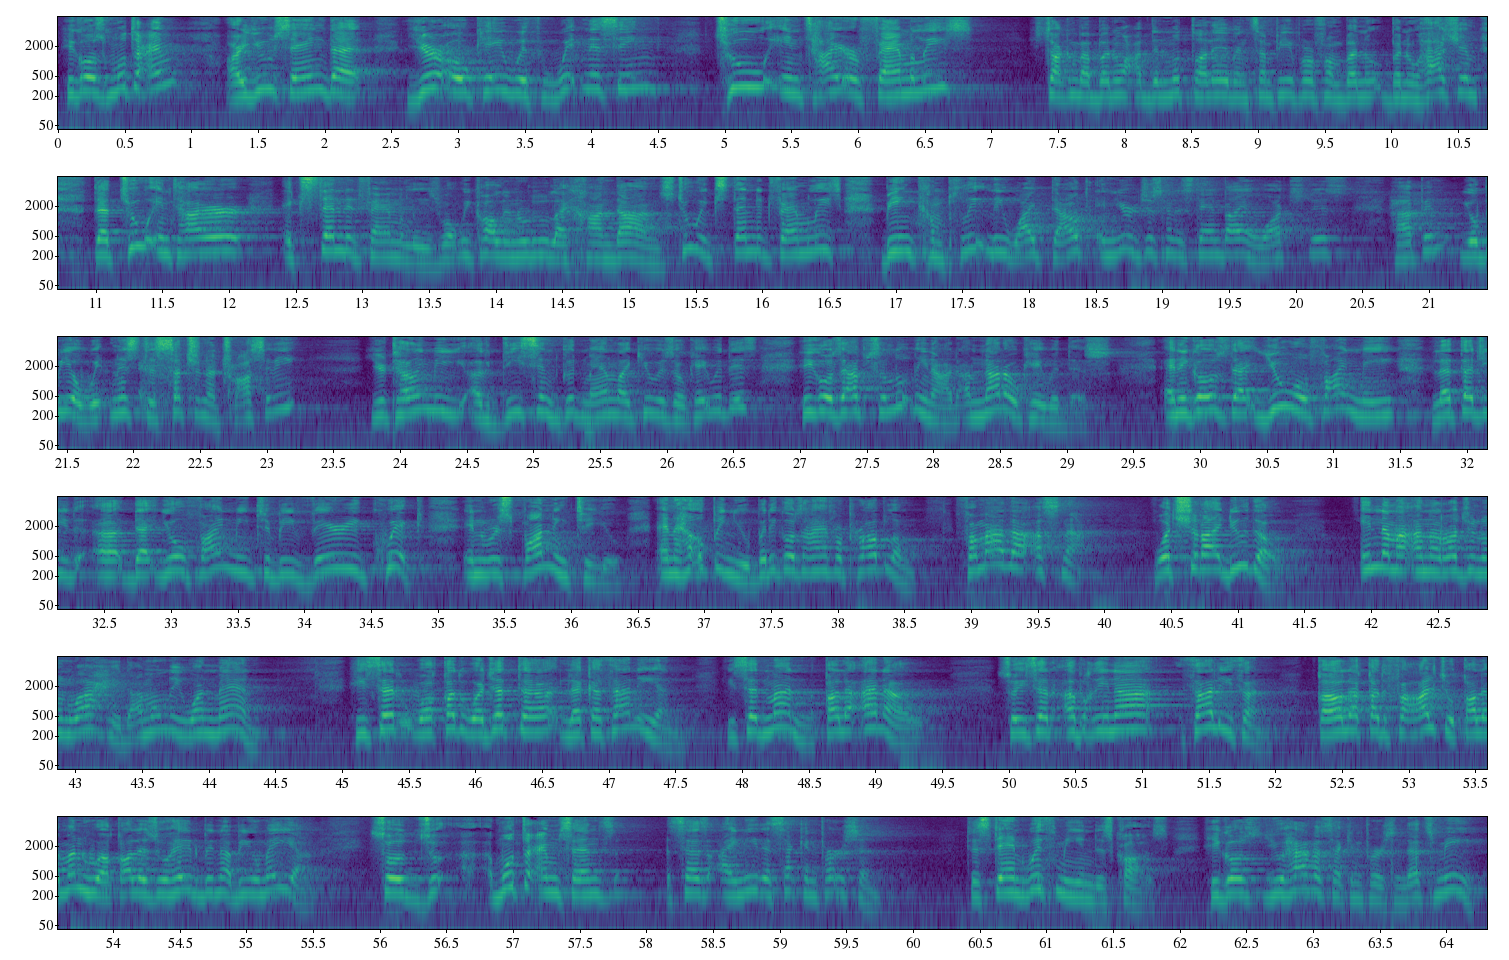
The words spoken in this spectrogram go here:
He goes, Mut'im, are you saying that you're okay with witnessing two entire families He's talking about Banu Abdul Muttalib and some people from Banu, Banu Hashim, that two entire extended families, what we call in Urdu like khandans, two extended families being completely wiped out, and you're just going to stand by and watch this happen? You'll be a witness to such an atrocity? You're telling me a decent, good man like you is okay with this? He goes, Absolutely not. I'm not okay with this. And he goes that you will find me, uh, that you'll find me to be very quick in responding to you and helping you. But he goes, I have a problem. فَمَاذَا أَصْنَعُ What should I do though? إِنَّمَا أَنَا رَجُلٌ وَاحِدٌ I'm only one man. He said, وَقَدْ وَجَدْتَ لَكَ ثَانِيًا He said, مَنْ قَالَ أَنَا So he said, أَبْغِنَا ثَالِثًا قال قد فعلت قال من هو قال زهير بن أبي أمية So Mut'im sends says, I need a second person to stand with me in this cause. He goes, You have a second person, that's me.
